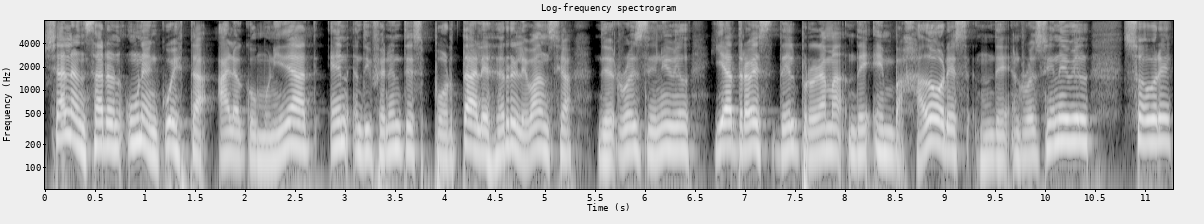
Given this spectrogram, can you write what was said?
ya lanzaron una encuesta a la comunidad en diferentes portales de relevancia de Resident Evil y a través del programa de embajadores de Resident Evil sobre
